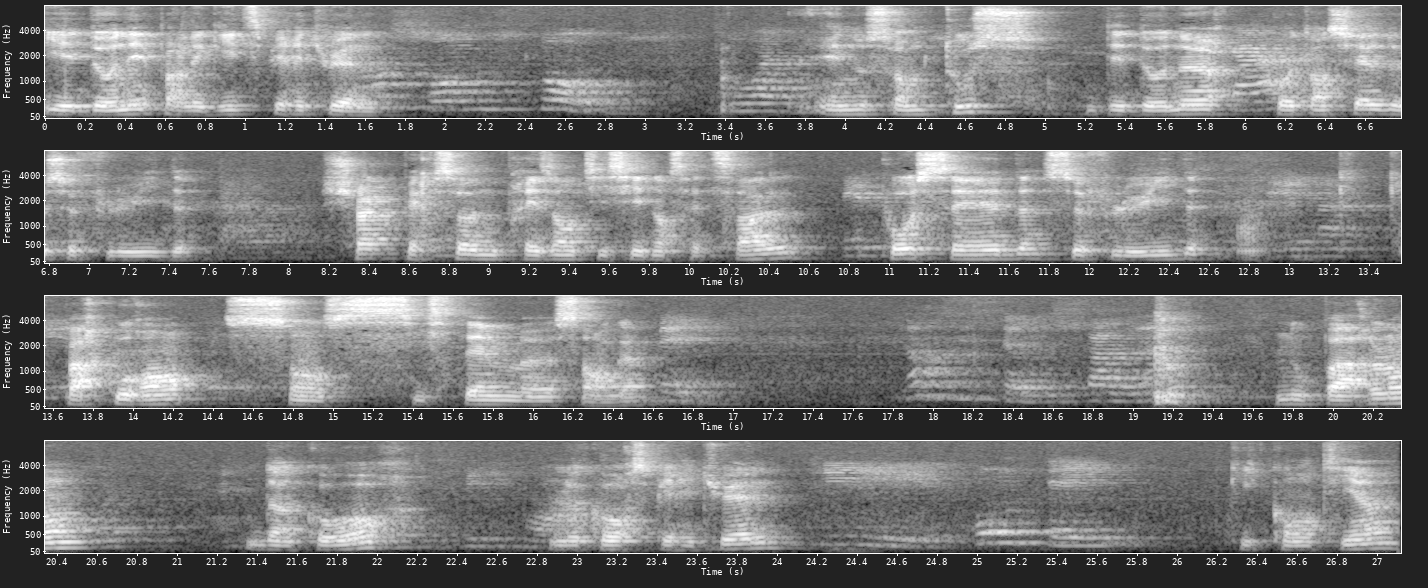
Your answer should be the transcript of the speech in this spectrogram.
qui est donné par les guides spirituels. Et nous sommes tous des donneurs potentiels de ce fluide. Chaque personne présente ici dans cette salle possède ce fluide parcourant son système sanguin. Nous parlons d'un corps, le corps spirituel, qui contient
